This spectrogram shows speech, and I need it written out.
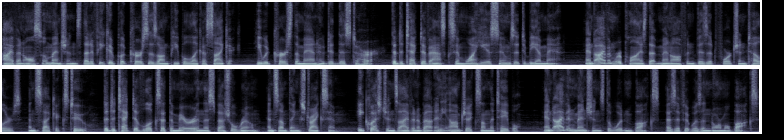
Ivan also mentions that if he could put curses on people like a psychic, he would curse the man who did this to her. The detective asks him why he assumes it to be a man, and Ivan replies that men often visit fortune tellers and psychics too. The detective looks at the mirror in the special room and something strikes him. He questions Ivan about any objects on the table, and Ivan mentions the wooden box as if it was a normal box.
